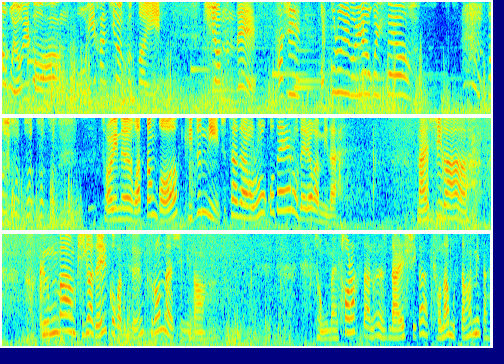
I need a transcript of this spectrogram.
좋다고 여기서 한 거의 한 시간 가까이 쉬었는데 다시 먹구름이 몰려오고 있어요. 저희는 왔던 거 귀둔리 주차장으로 그대로 내려갑니다. 날씨가 금방 비가 내릴 것 같은 그런 날씨입니다. 정말 설악산은 날씨가 변화무쌍합니다.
